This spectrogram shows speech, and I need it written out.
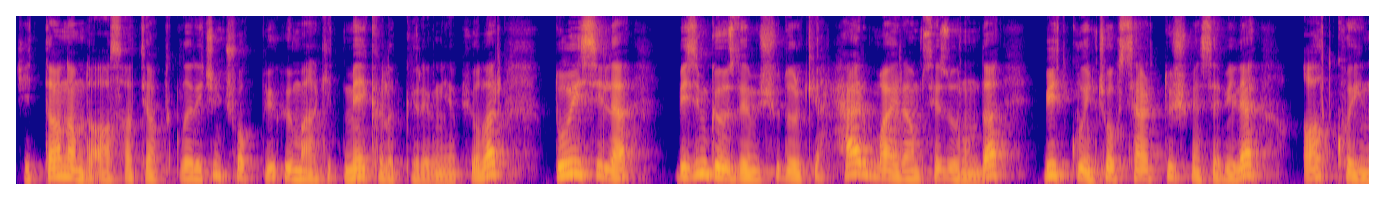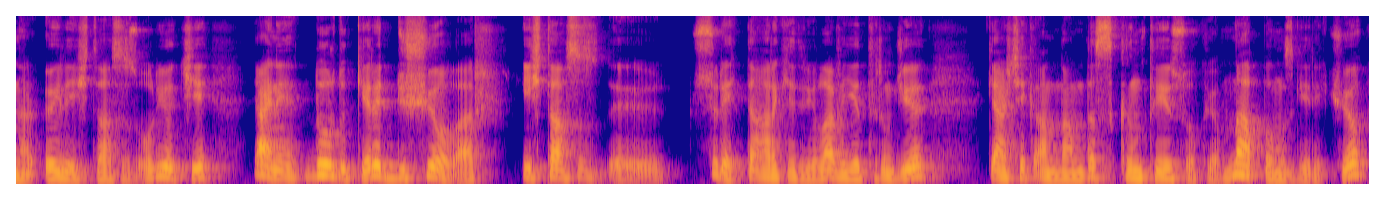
ciddi anlamda alsat yaptıkları için çok büyük bir market makerlık görevini yapıyorlar. Dolayısıyla bizim gözlemimiz şudur ki her bayram sezonunda Bitcoin çok sert düşmese bile altcoin'ler öyle iştahsız oluyor ki yani durduk yere düşüyorlar. İştahsız e, sürekli hareket ediyorlar ve yatırımcıyı gerçek anlamda sıkıntıya sokuyor. Ne yapmamız gerekiyor?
